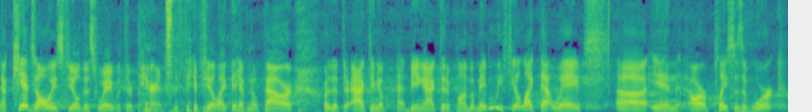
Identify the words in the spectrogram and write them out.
Now, kids always feel this way with their parents, that they feel like they have no power or that they're acting up, being acted upon. But maybe we feel like that way uh, in our places of work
